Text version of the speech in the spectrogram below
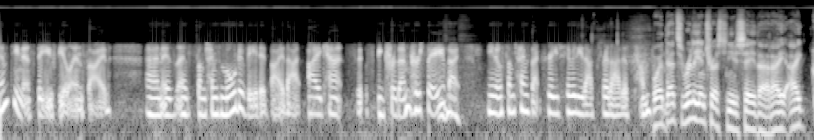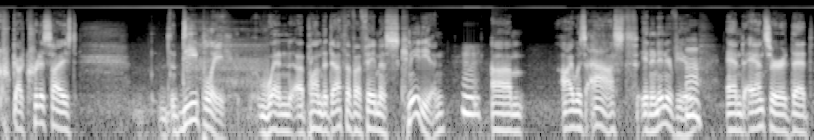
emptiness that you feel inside. And is, is sometimes motivated by that. I can't speak for them per se, but you know, sometimes that creativity, that's where that has come from. Boy, that's really interesting you say that. I, I cr- got criticized d- deeply when, upon the death of a famous comedian, um, I was asked in an interview and answered that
